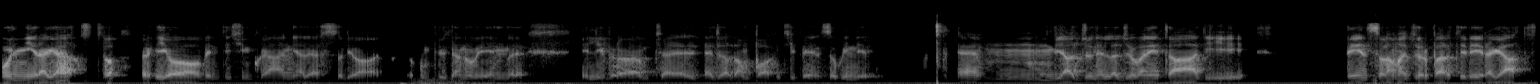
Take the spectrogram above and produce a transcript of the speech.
ogni ragazzo, perché io ho 25 anni adesso, li ho, ho compiuti a novembre, il libro cioè, è già da un po' che ci penso, quindi è un viaggio nella giovane età di, penso, la maggior parte dei ragazzi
